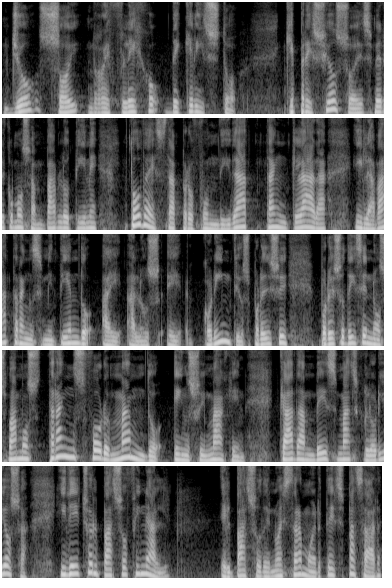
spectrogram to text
Yo soy reflejo de Cristo. Qué precioso es ver cómo San Pablo tiene toda esta profundidad tan clara y la va transmitiendo a, los eh, corintios. Por eso, por eso dice, nos vamos transformando en su imagen cada vez más gloriosa. Y de hecho el paso final, el paso de nuestra muerte es pasar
